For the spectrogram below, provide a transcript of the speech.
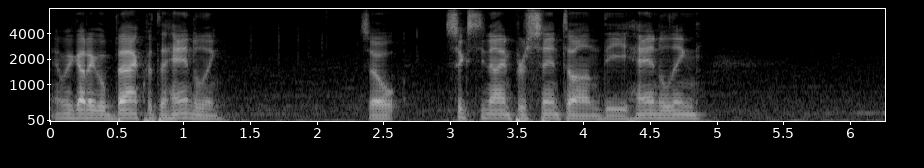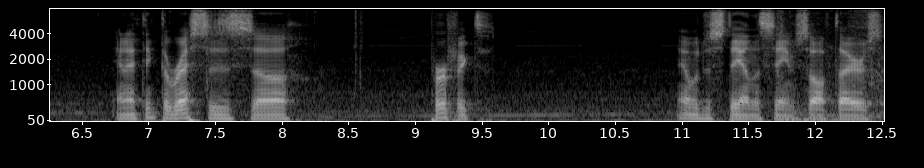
And we got to go back with the handling. So 69% on the handling. And I think the rest is uh, perfect. And we'll just stay on the same soft tires.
